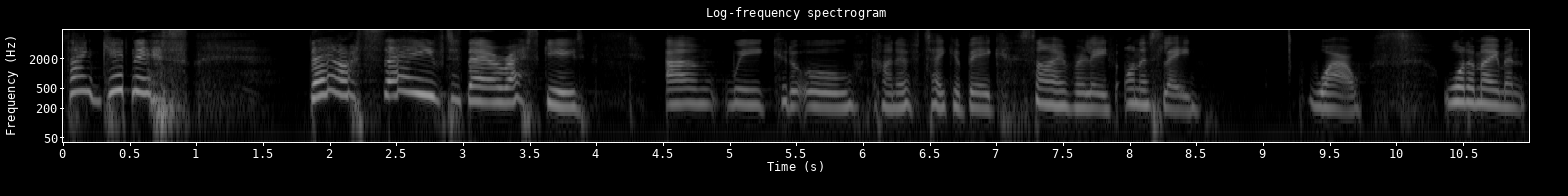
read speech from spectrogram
thank goodness. They are saved, they are rescued. Um, we could all kind of take a big sigh of relief. Honestly, wow, what a moment.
